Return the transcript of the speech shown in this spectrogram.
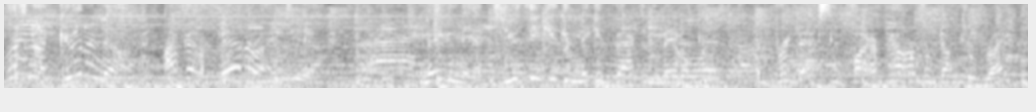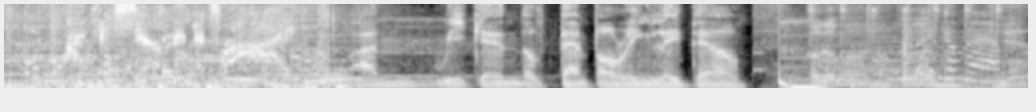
That's not good enough. I've got a better idea. Mega Man, do you think you can make it back to Megaland and bring back some firepower from Dr. Wright? I can sure make a try. One weekend of pampering later. Mega Man,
